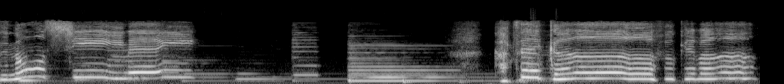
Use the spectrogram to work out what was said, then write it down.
僕の使命風が吹けば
